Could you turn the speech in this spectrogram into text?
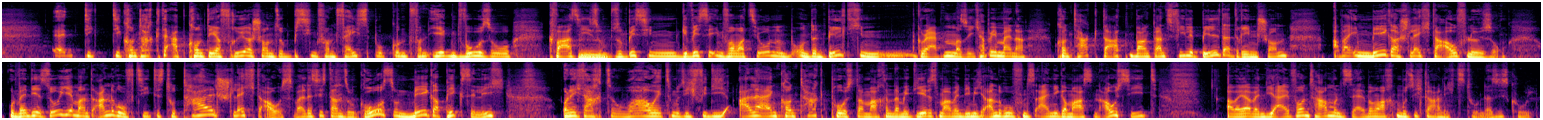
die, die Kontakte-App konnte ja früher schon so ein bisschen von Facebook und von irgendwo so quasi mhm. so, so ein bisschen gewisse Informationen und, ein Bildchen grabben. Also ich habe in meiner Kontaktdatenbank ganz viele Bilder drin schon, aber in mega schlechter Auflösung. Und wenn dir so jemand anruft, sieht es total schlecht aus, weil das ist dann so groß und mega pixelig. Und ich dachte wow, jetzt muss ich für die alle ein Kontaktposter machen, damit jedes Mal, wenn die mich anrufen, es einigermaßen aussieht. Aber ja, wenn die iPhones haben und es selber machen, muss ich gar nichts tun. Das ist cool.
